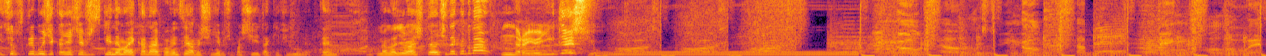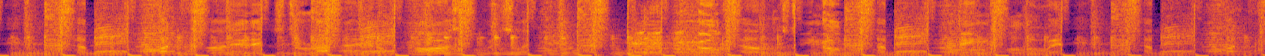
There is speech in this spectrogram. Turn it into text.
i subskrybujcie koniecznie wszystkie inne moje kanały, po więcej, abyście nie przepaścili takich filmów jak ten. Mam nadzieję, że wam się ten odcinek podobał. No i gdzieś! What fun it is to ride a horse open sleigh. All the What?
